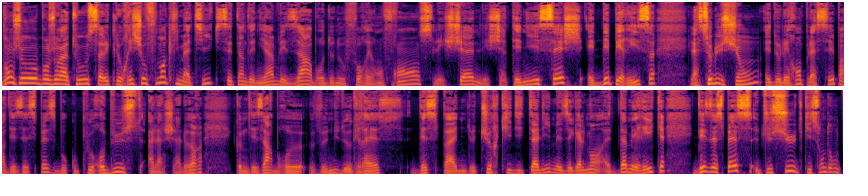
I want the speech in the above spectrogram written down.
Bonjour, bonjour à tous. Avec le réchauffement climatique, c'est indéniable, les arbres de nos forêts en France, les chênes, les châtaigniers sèchent et dépérissent. La solution est de les remplacer par des espèces beaucoup plus robustes à la chaleur, comme des arbres venus de Grèce, d'Espagne, de Turquie, d'Italie, mais également d'Amérique. Des espèces du sud qui sont donc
